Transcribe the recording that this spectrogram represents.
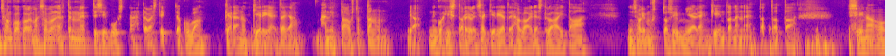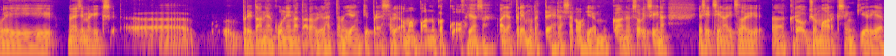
se on kokoelma. Se on lähtenyt nettisivuista nähtävästi, joku vaan kerännyt kirjeitä ja hän niitä taustattanut ja niin kuin historiallisia kirjeitä ihan laidasta laitaa. Niin se oli musta tosi mielenkiintoinen, että tota, siinä oli no esimerkiksi äh, Britannian kuningatar oli lähettänyt Jenkkipressalle oman pannukakkuohjeensa. Ajattelin muuten tehdä sen ohjeen mukaan, se oli siinä. Ja sitten siinä itse asiassa oli äh, Groucho Marxin kirje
